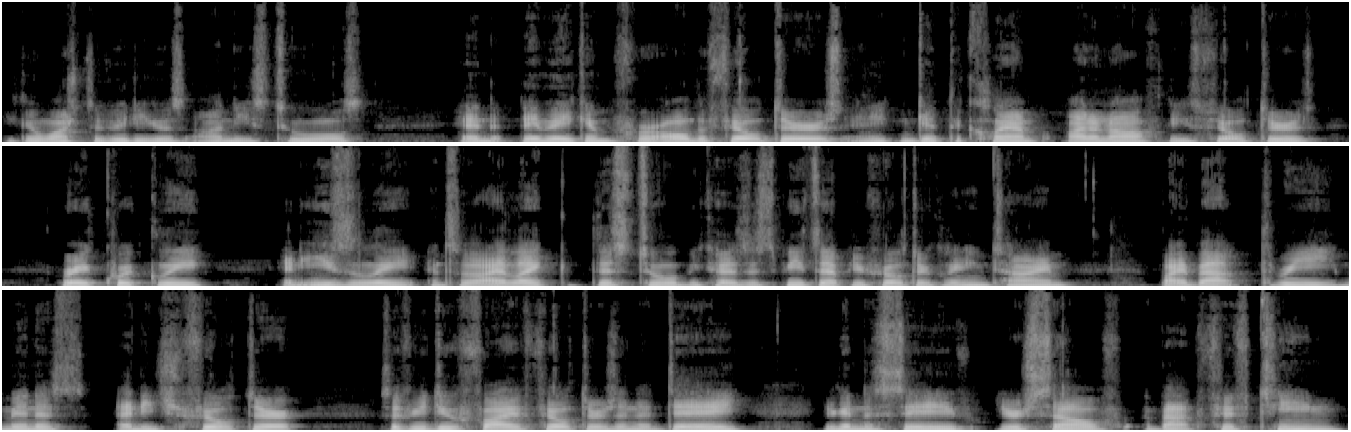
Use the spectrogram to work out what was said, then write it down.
You can watch the videos on these tools. and they make them for all the filters, and you can get the clamp on and off these filters very quickly and easily. And so I like this tool because it speeds up your filter cleaning time by about three minutes at each filter. So if you do five filters in a day, you're going to save yourself about 15,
